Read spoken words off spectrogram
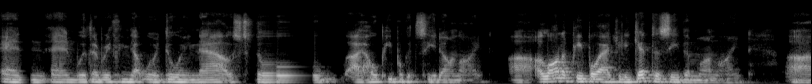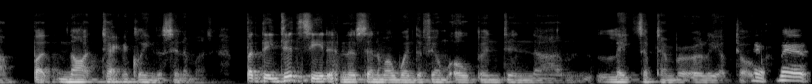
and and with everything that we're doing now, so I hope people could see it online. Uh, a lot of people actually get to see them online, uh, but not technically in the cinemas. But they did see it in the cinema when the film opened in um, late September, early October. Where, where,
